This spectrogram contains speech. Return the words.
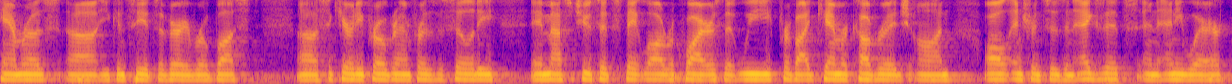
cameras. Uh, You can see it's a very robust uh, security program for the facility. In Massachusetts, state law requires that we provide camera coverage on all entrances and exits and anywhere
